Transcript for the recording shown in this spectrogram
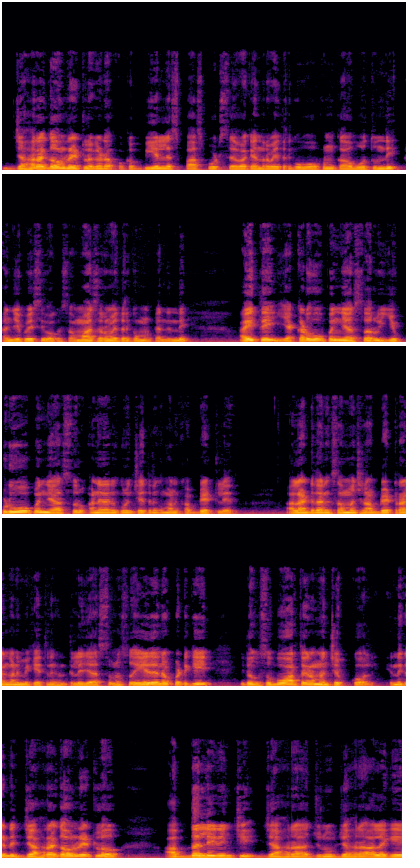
జహరా గవర్నరేట్లో కూడా ఒక బిఎల్ఎస్ పాస్పోర్ట్ సేవా కేంద్రం అయితే ఓపెన్ కాబోతుంది అని చెప్పేసి ఒక సమాచారం అయితే మనకు అందింది. అయితే ఎక్కడ ఓపెన్ చేస్తారు ఎప్పుడు ఓపెన్ చేస్తారు అనే దాని గురించి అయితే మనకు అప్డేట్ లేదు. అలాంటి దానికి సంబంధించిన అప్డేట్ రాగానే మీకు అయితే నేను తెలియజేస్తున్నాను సో ఏదైనప్పటికీ ఇది ఒక శుభవార్తగా మనం చెప్పుకోవాలి. ఎందుకంటే జహరా గవర్నరేట్లో అబ్దల్లీ నుంచి జహరా జునూబ్ జహరా అలాగే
